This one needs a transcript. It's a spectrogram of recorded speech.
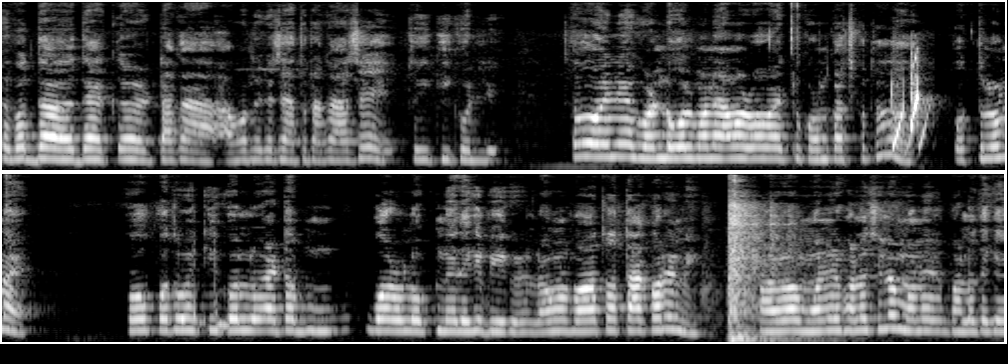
এবার দা- দেখ টাকা আমাদের কাছে এত টাকা আছে তুই কি করলি? তো ওই নিয়ে গন্ডগোল মানে আমার বাবা একটু কম কাজ করতো তো ওর তুলনায়। ও প্রথমে কি করল একটা বড় লোক মেয়ে দেখে বিয়ে করে আমার বাবা তো আর তা করেনি। আমার বাবা মনের ভালো ছিল মনের ভালো থেকে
